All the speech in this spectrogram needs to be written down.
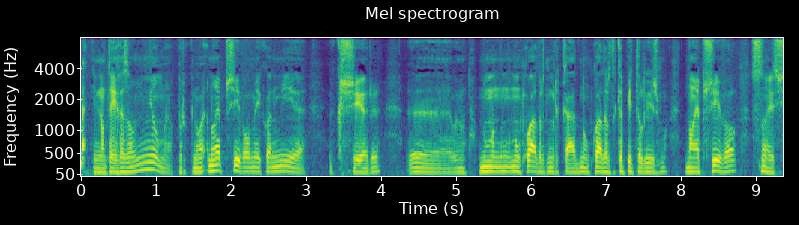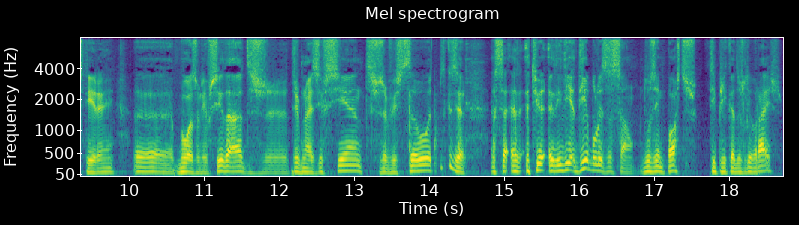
Bem, e não tem razão nenhuma, porque não é, não é possível uma economia crescer uh, num, num, quadro de mercado, num quadro de capitalismo, não é possível se não existirem uh, boas universidades, uh, tribunais eficientes, serviços de saúde. Quer dizer, a, a, a diabolização dos impostos, típica dos liberais,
